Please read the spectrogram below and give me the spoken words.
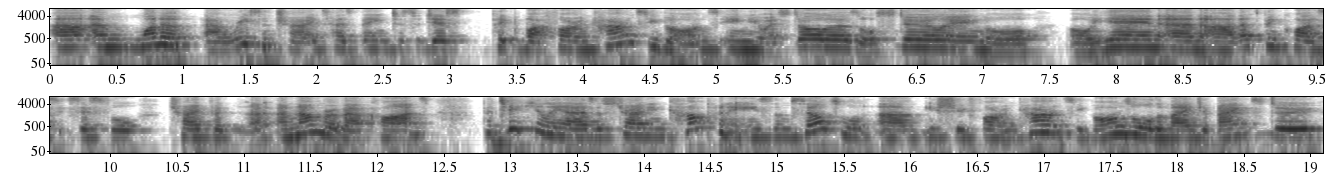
uh, and one of our recent trades has been to suggest people buy foreign currency bonds in US dollars or sterling or or yen and uh, that's been quite a successful trade for a, a, number of our clients particularly as Australian companies themselves will um, issue foreign currency bonds. All the major banks do.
